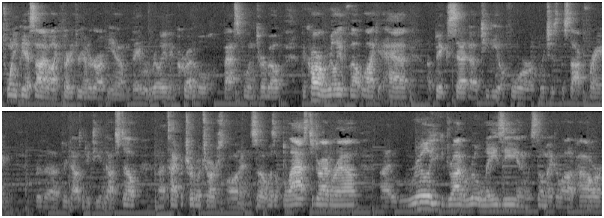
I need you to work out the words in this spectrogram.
20 psi by like 3300 RPM. They were really an incredible fast spooling turbo. The car really felt like it had a big set of TD04, which is the stock frame for the 3000 GT and Dodge Stealth uh, type of turbochargers on it. So it was a blast to drive around. Uh, really, you could drive real lazy and it would still make a lot of power.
